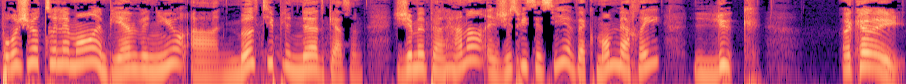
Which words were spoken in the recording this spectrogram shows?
Bonjour tout le monde et bienvenue à Multiple Nerdgasm. Je m'appelle Hannah et je suis ici avec mon mari, Luc. Okay,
